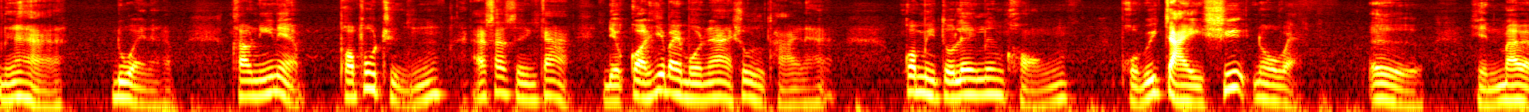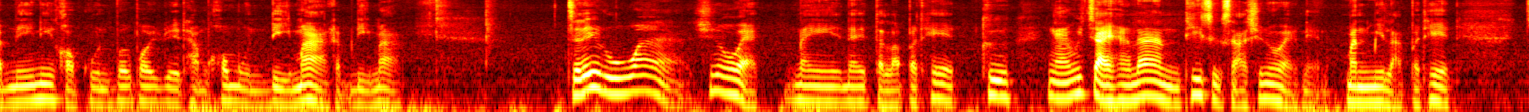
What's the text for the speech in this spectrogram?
เนื้อหาด้วยนะครับ คราวนี้เนี่ยพอพูดถึง แอสตราเซ เนกา เดี๋ยวก่อนที่ไปโมเดอร์นาช่วงสุดท้ายนะฮะ ก็มีตัวเลขเรื่องของผลวิจัยชื่อโนแวคเออ เห็นมาแบบนี้นี่ขอบคุณเวิร์คพอยท์ทูเดย์ทำข้อมูลดีมากครับดีมาก จะได้รู้ว่าซิโนแวคในในแต่ละประเทศ คืองานวิจัยทางด้านที่ศึกษาซิโนแวคเนี่ยมันมีหลายประเทศ จ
